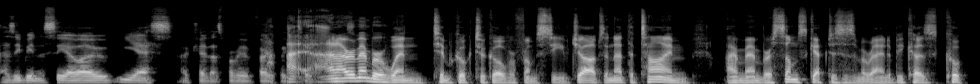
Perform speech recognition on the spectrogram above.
has he been the COO? Yes. Okay, that's probably a very big tick. I, and I remember when Tim Cook took over from Steve Jobs, and at the time, I remember some skepticism around it because Cook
